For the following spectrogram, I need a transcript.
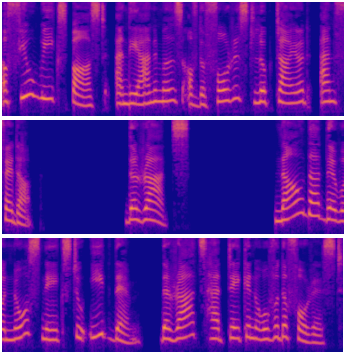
A few weeks passed and the animals of the forest looked tired and fed up. The rats. Now that there were no snakes to eat them, the rats had taken over the forest.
